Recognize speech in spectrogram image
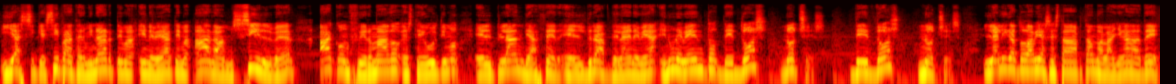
Y ya sí que sí, para terminar, tema NBA, tema Adam Silver, ha confirmado este último el plan de hacer el draft de la NBA en un evento de dos noches. De dos noches. La liga todavía se está adaptando a la llegada de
